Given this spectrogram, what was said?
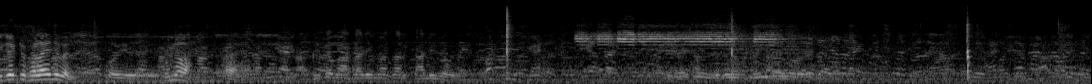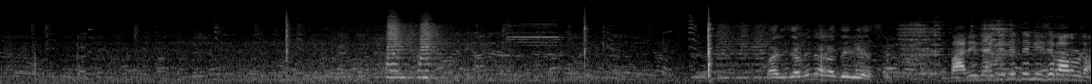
এটা একটু ফেলাই দেবেন? ওই হ্যাঁ। বাড়ি যাবি না না দেরি আছে? বাড়ি দেখে যেতে নিচে বারোটা।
